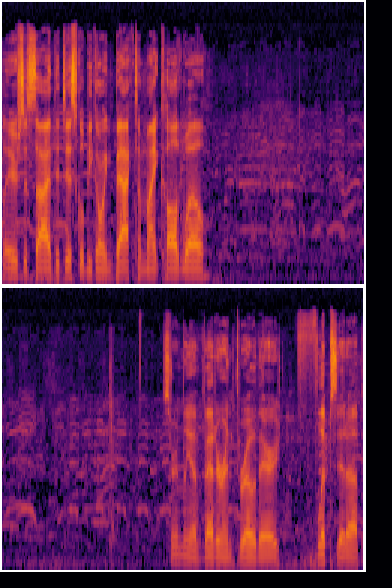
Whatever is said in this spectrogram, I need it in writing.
Players decide the disc will be going back to Mike Caldwell. Certainly a veteran throw there. Flips it up.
